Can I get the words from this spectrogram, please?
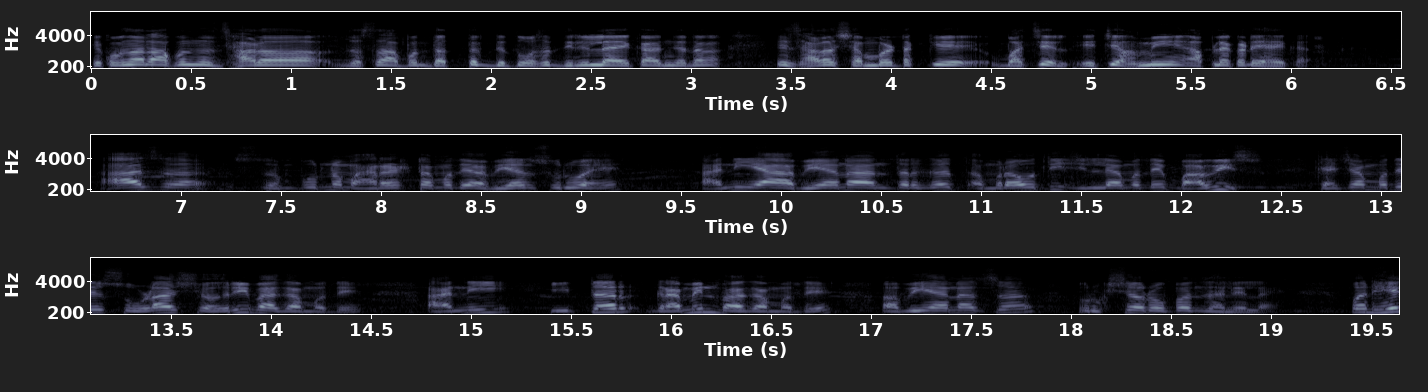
हे कोणाला आपण झाडं जसं आपण दत्तक देतो असं दिलेलं आहे का? ज्यांना हे झाडं शंभर टक्के वाचेल याची हमी आपल्याकडे आहे का? आज संपूर्ण महाराष्ट्रामध्ये अभियान सुरू आहे. आणि या अभियानाअंतर्गत अमरावती जिल्ह्यामध्ये बावीस त्याच्यामध्ये सोळा शहरी भागामध्ये आणि इतर ग्रामीण भागामध्ये अभियानाचं वृक्षारोपण झालेलं आहे. पण हे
